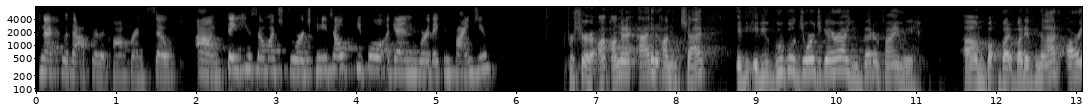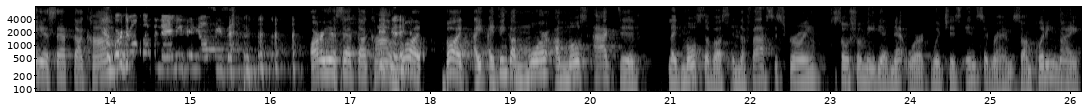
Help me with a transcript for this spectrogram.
connect with after the conference. So um, thank you so much, George. Can you tell people again where they can find you? For sure. I- am going to add it on the chat. If, if you Google George Guerra, you better find me. Um, but, but, but if not, resf.com. Or don't listen to anything else he said. resf.com. But, but I, I think I'm more, I'm most active like most of us, in the fastest growing social media network, which is Instagram. So I'm putting my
